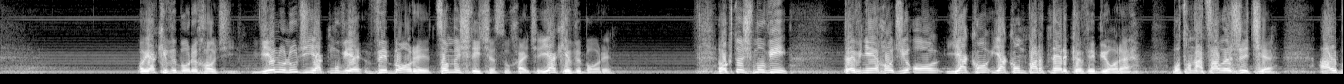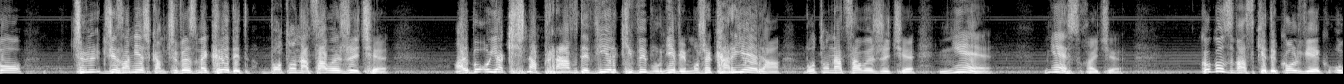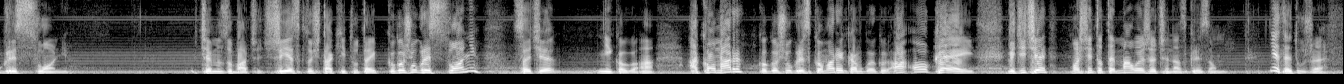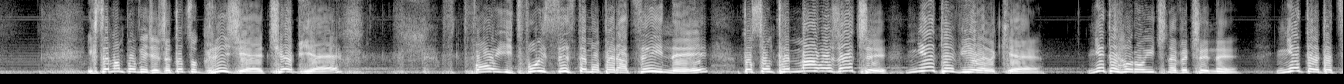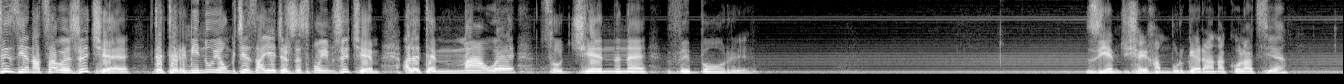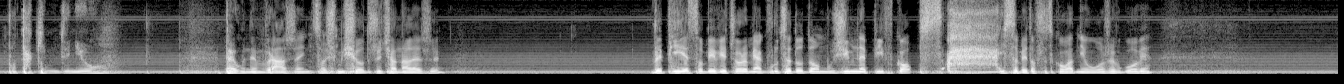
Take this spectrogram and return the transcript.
o jakie wybory chodzi? Wielu ludzi, jak mówię wybory, co myślicie, słuchajcie, jakie wybory? O ktoś mówi, Pewnie chodzi o jaką, jaką partnerkę wybiorę. bo to na całe życie. Albo czy, gdzie zamieszkam, czy wezmę kredyt, bo to na całe życie. Albo o jakiś naprawdę wielki wybór, nie wiem, może kariera, bo to na całe życie. Nie, nie, słuchajcie. Kogo z Was kiedykolwiek ugryzł słoń? Chciałbym zobaczyć, czy jest ktoś taki tutaj. Kogoś ugryzł słoń? Słuchajcie, nikogo. A, a komar? Kogoś ugryzł komar? Ręka w górę? A, okej. Widzicie? Właśnie to te małe rzeczy nas gryzą. Nie te duże. I chcę wam powiedzieć, że to, co gryzie ciebie twoj, i twój system operacyjny, to są te małe rzeczy, nie te wielkie, nie te heroiczne wyczyny. Nie te decyzje na całe życie determinują, gdzie zajedziesz ze swoim życiem, ale te małe, codzienne wybory. Zjem dzisiaj hamburgera na kolację po takim dniu, pełnym wrażeń, coś mi się od życia należy? Wypiję sobie wieczorem, jak wrócę do domu, zimne piwko ps, a, i sobie to wszystko ładnie ułożę w głowie?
